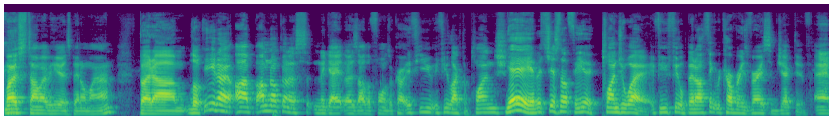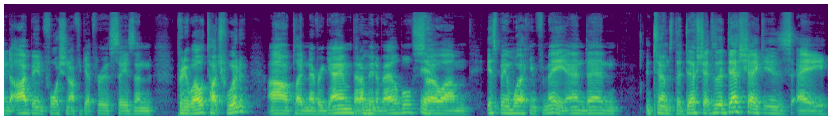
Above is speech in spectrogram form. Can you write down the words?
Most of the time over here, it's been on my own. But um, look, you know, I'm, I'm not going to negate those other forms of recovery. If you if you like to plunge, yeah, yeah, but it's just not for you. plunge away. If you feel better, I think recovery is very subjective. And I've been fortunate enough to get through the season pretty well, touch wood. Uh, I played in every game that I've been available. So um, it's been working for me. And then in terms of the death shake, so the death shake is a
